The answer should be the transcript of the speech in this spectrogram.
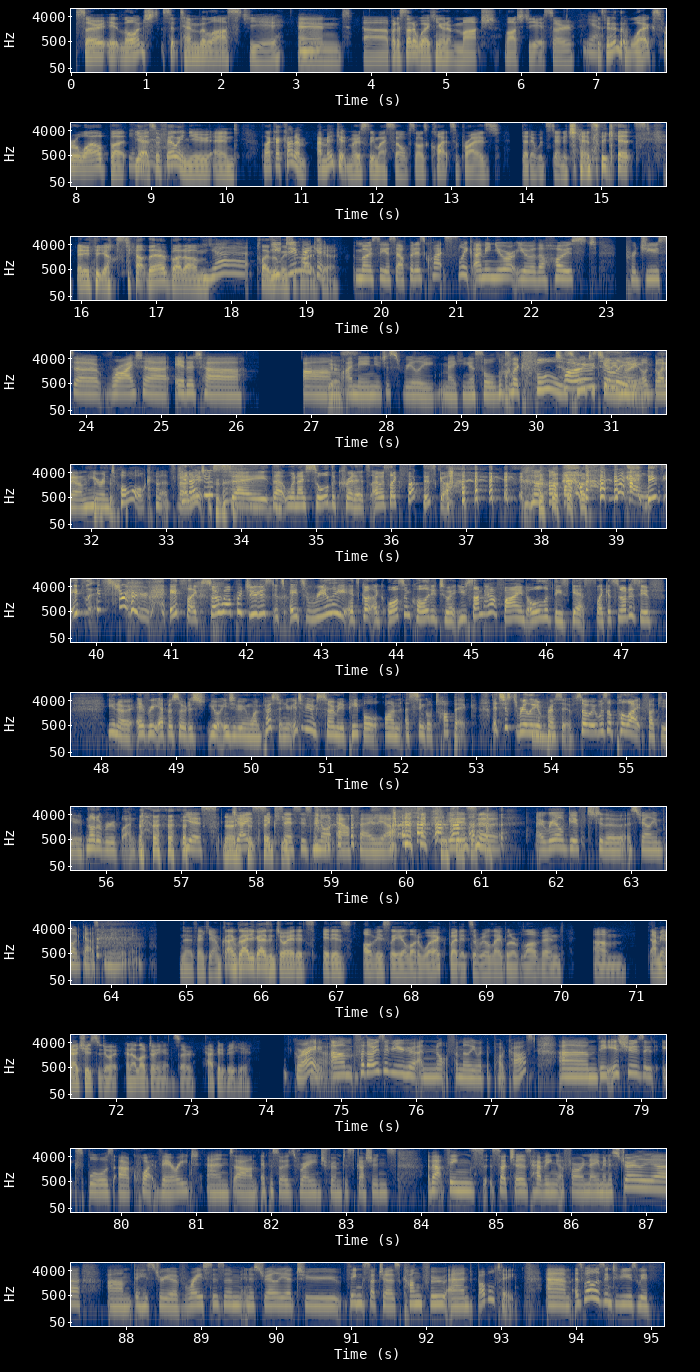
so it launched September last year Mhm. and uh but I started working on it March last year. So Yeah. it's been in the works for a while, but yeah, so fairly new and like I kind of I make it mostly myself, so I was quite surprised that it would stand a chance against anything else out there, but um yeah. pleasantly you do surprised, make it yeah. mostly yourself, but it's quite slick. I mean, you're you're the host, producer, writer, editor. Um, Yes. I mean, you're just really making us all look like fools. We just get in here, Totally. got down here and talk. and That's about Can I it. just say that when I saw the credits, I was like, "Fuck this guy." it's true. It's like so well produced. It's it's really it's got like awesome quality to it. You somehow find all of these guests. Like it's not as if you know every episode is you're interviewing one person. You're interviewing so many people on a single topic. It's just really hmm. impressive. So it was a polite fuck you, not a rude one. Yes, No, Jay's thank you. success is not our failure. it is a, a real gift to the Australian podcast community. No, thank you. I'm, I'm glad you guys enjoy it. It's it is obviously a lot of work, but it's a real labor of love, and um, I mean, I choose to do it, and I love doing it. So happy to be here. Great. Yeah. Um, for those of you who are not familiar with the podcast, um, the issues it explores are quite varied, and um, episodes range from discussions about things such as having a foreign name in Australia, um, the history of racism in Australia, to things such as kung fu and bubble tea, um, as well as interviews with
